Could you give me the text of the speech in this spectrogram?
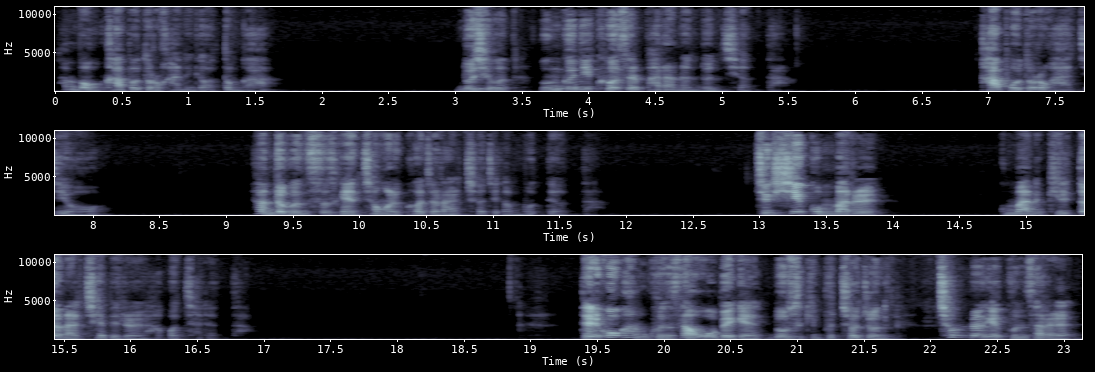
한번 가보도록 하는 게 어떤가? 노식은 은근히 그것을 바라는 눈치였다. 가보도록 하지요. 현덕은 스승의 청을 거절할 처지가 못 되었다. 즉시 군마를 군마는 길 떠날 채비를 하고 차렸다. 데리고 간 군사 500에 노숙이 붙여준 1000명의 군사를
